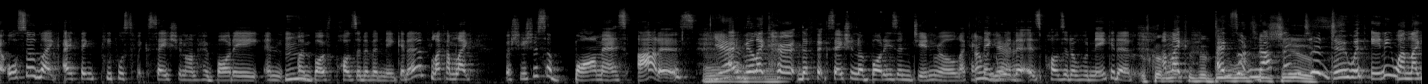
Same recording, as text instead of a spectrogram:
I also like I think people's fixation on her body and Mm. on both positive and negative. Like I'm like, but she's just a bomb ass artist. Yeah. I feel like her the fixation of bodies in general. Like I Oh, think yeah. whether it's positive or negative. It's got I'm like nothing to do it's got nothing to do with anyone. Mm. Like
